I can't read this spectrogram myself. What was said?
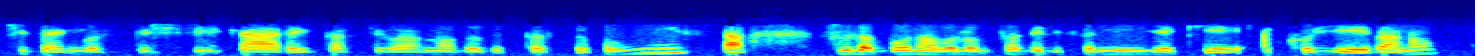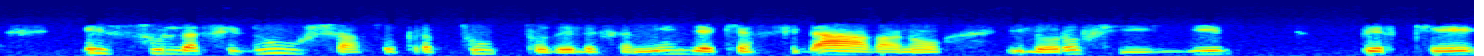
ci tengo a specificare in particolar modo del Partito Comunista, sulla buona volontà delle famiglie che accoglievano e sulla fiducia soprattutto delle famiglie che affidavano i loro figli perché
